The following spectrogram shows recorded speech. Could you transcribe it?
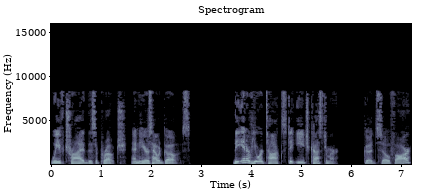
We've tried this approach, and here's how it goes. The interviewer talks to each customer. Good so far?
